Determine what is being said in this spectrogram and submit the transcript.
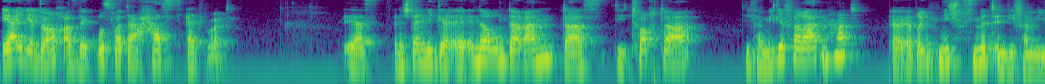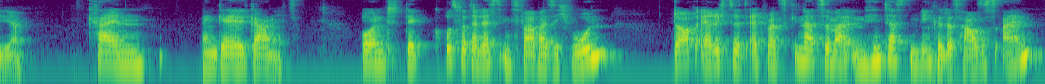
Er jedoch, also der Großvater, hasst Edward. Er ist eine ständige Erinnerung daran, dass die Tochter die Familie verraten hat er bringt nichts mit in die Familie. Kein, kein Geld, gar nichts. Und der Großvater lässt ihn zwar bei sich wohnen, doch er richtet Edwards Kinderzimmer im hintersten Winkel des Hauses ein,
